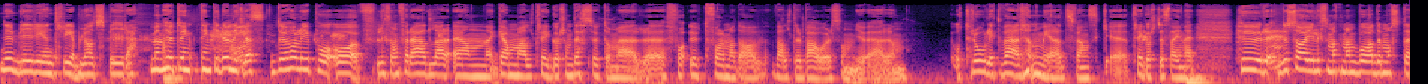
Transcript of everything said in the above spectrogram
Nu blir det ju en trebladsspira. Men hur tänk, tänker du Niklas? Du håller ju på och liksom förädlar en gammal trädgård som dessutom är eh, utformad av Walter Bauer som ju är en otroligt välrenommerad svensk eh, trädgårdsdesigner. Hur, du sa ju liksom att man både måste,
